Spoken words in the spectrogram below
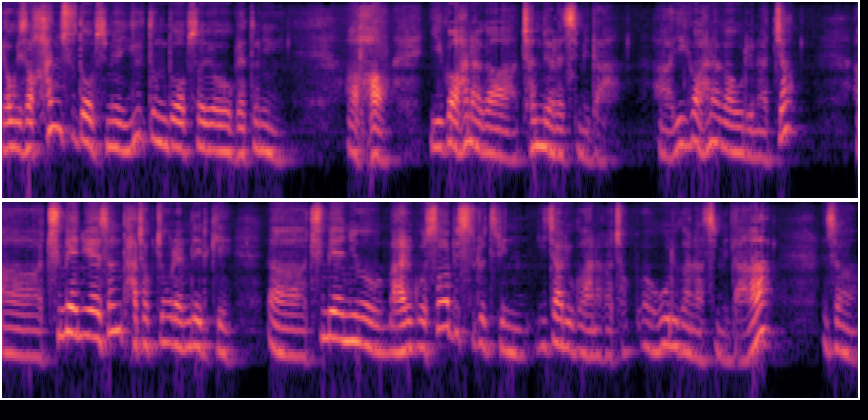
여기서 한 수도 없으면 1등도 없어요. 그랬더니 아하 이거 하나가 전멸했습니다. 아, 이거 하나가 오류 났죠. 어, 주 메뉴에서는 다 적중을 했는데 이렇게 어, 주 메뉴 말고 서비스로 드린 이 자료가 하나가 적, 어, 오류가 났습니다. 그래서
